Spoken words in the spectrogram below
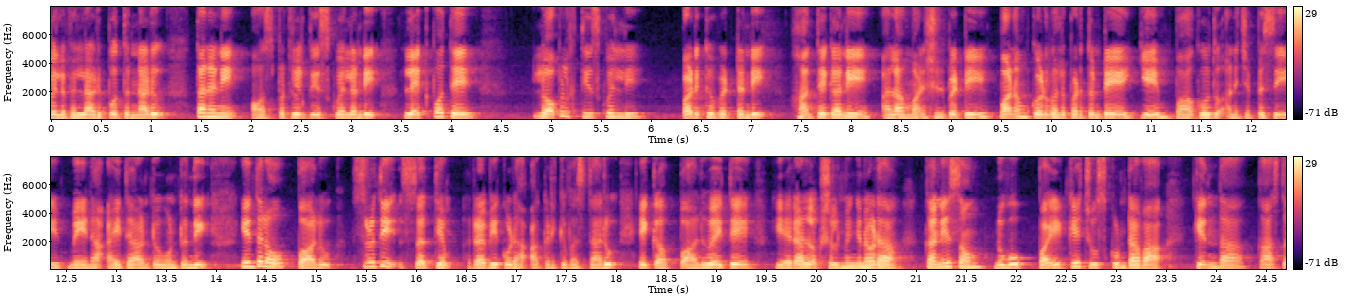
వెలవెల్లాడిపోతున్నాడు. తనని హాస్పిటల్కి తీసుకువెళ్ళండి. లేకపోతే లోపలికి తీసుకువెళ్ళి పడుకోబెట్టండి అంతేగాని అలా మనిషిని పెట్టి మనం గొడవలు పడుతుంటే ఏం బాగోదు అని చెప్పేసి మీనా అయితే అంటూ ఉంటుంది. ఇంతలో బాలు శృతి సత్యం రవి కూడా అక్కడికి వస్తారు. ఇక బాలు అయితే ఏరా లక్షలు మింగినోడా? కనీసం నువ్వు పైకే చూసుకుంటావా? కింద కాస్త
